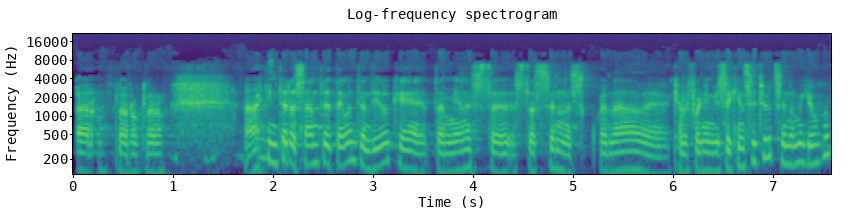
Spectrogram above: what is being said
Claro, claro, claro. Ah, qué interesante. Tengo entendido que también este, estás en la escuela de California Music Institute, si no me equivoco.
